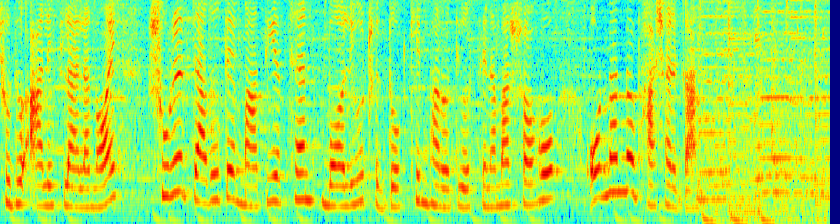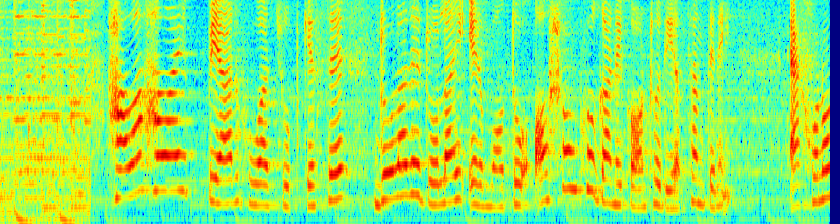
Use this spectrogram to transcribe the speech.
শুধু আলিফ লায়লা নয়, সুরের জাদুতে মাতিয়েছেন বলিউড দক্ষিণ ভারতীয় সিনেমা সহ অন্যান্য ভাষার গান। হাওয়া হাওয়ায় পেয়ার হুয়া চুপকেসে ডোলারে ডোলাই এর মতো অসংখ্য গানে কণ্ঠ দিয়েছেন তিনি। এখনও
